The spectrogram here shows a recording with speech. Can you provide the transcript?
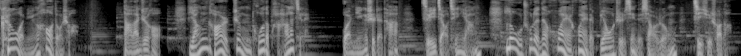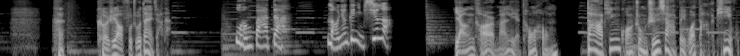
跟我宁浩动手，打完之后。杨桃儿挣脱的爬了起来，我凝视着他，嘴角轻扬，露出了那坏坏的标志性的笑容，继续说道：“哼，可是要付出代价的。”王八蛋，老娘跟你拼了！杨桃儿满脸通红，大庭广众之下被我打了屁股，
